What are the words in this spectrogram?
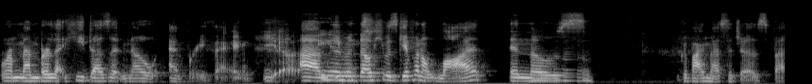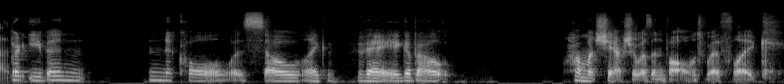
remember that he doesn't know everything. yeah. Um, even though he was given a lot in those Mhm. goodbye messages, but, But even Nicole was so like vague about how much she actually was involved with like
